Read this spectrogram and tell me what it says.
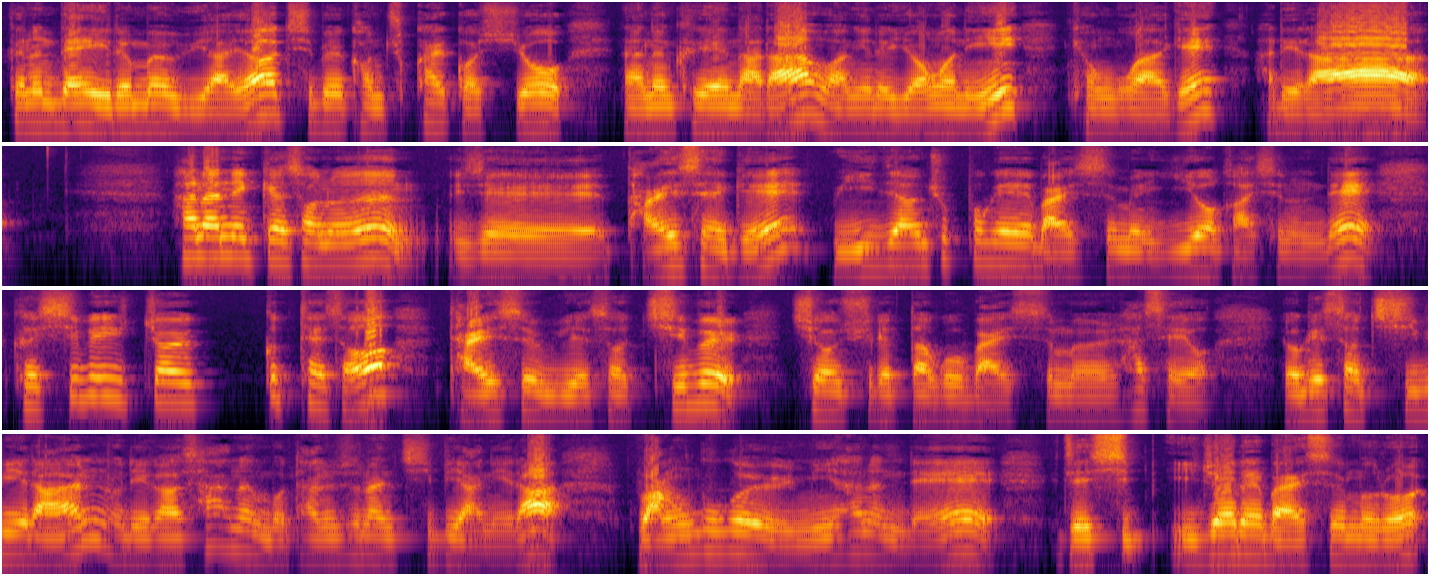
그는 내 이름을 위하여 집을 건축할 것이요. 나는 그의 나라 왕위를 영원히 경고하게 하리라. 하나님께서는 이제 다윗에게 위대한 축복의 말씀을 이어가시는데 그 11절 끝에서 다윗을 위해서 집을 지어 주시겠다고 말씀을 하세요. 여기서 집이란 우리가 사는 뭐 단순한 집이 아니라 왕국을 의미하는데 이제 12절의 말씀으로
